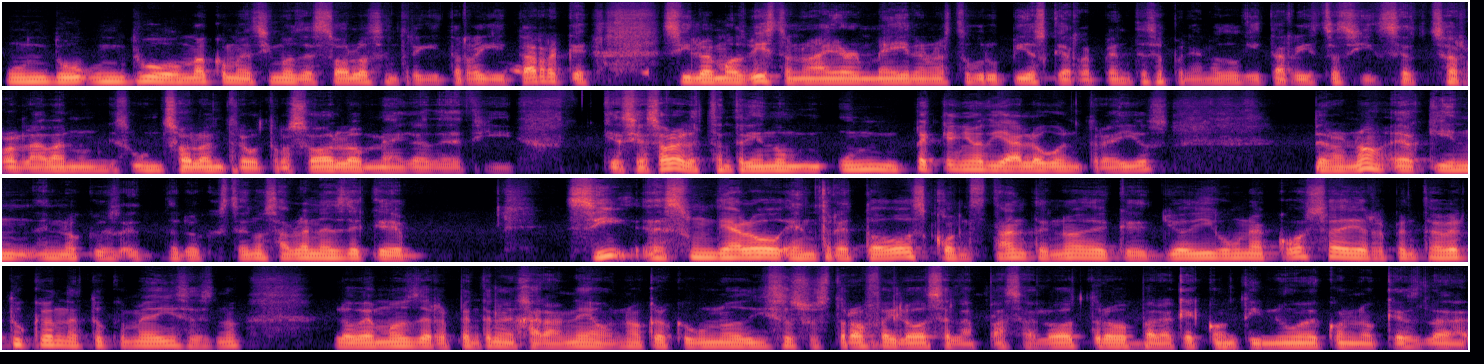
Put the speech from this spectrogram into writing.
un, un dúo, ¿no? Como decimos, de solos entre guitarra y guitarra, que sí lo hemos visto, ¿no? Iron Maiden, nuestros grupillos que de repente se ponían los guitarristas y se, rolaban un, solo entre otro solo, Megadeth y que si ahora le están teniendo un, pequeño diálogo entre ellos, pero no, aquí en, lo que, de lo que ustedes nos hablan es de que sí, es un diálogo entre todos constante, ¿no? De que yo digo una cosa y de repente, a ver, ¿tú qué onda? ¿Tú qué me dices? ¿No? Lo vemos de repente en el jaraneo, ¿no? Creo que uno dice su estrofa y luego se la pasa al otro para que continúe con lo que es la,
